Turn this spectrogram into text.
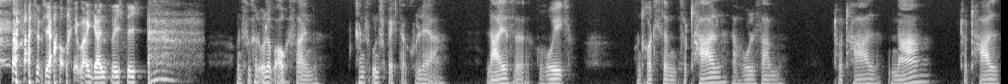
das ist ja auch immer ganz wichtig. Und so kann Urlaub auch sein, ganz unspektakulär, leise, ruhig und trotzdem total erholsam, total nah, total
